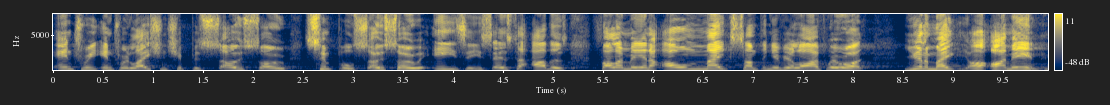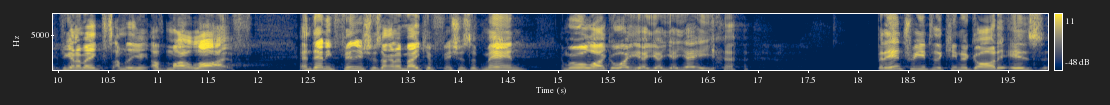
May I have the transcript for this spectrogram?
Entry into relationship is so, so simple, so, so easy. He says to others, Follow me and I'll make something of your life. We're like, You're going to make, I'm in. If you're going to make something of my life. And then he finishes, I'm going to make you fishers of men. And we're all like, Oh, yeah, yeah, yeah, yeah. But entry into the kingdom of God is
